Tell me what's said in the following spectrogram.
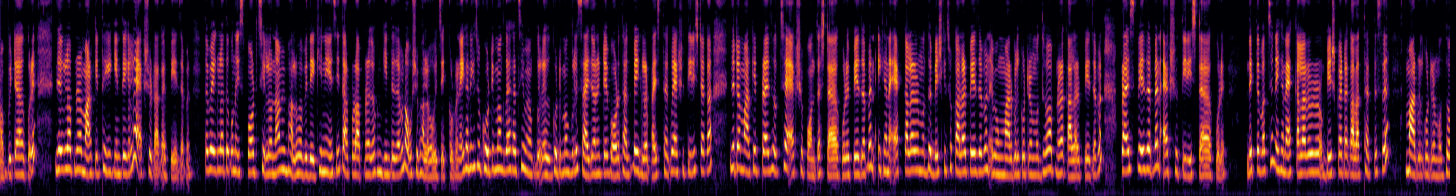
নব্বই টাকা করে, যেগুলো আপনারা মার্কেট থেকে কিনতে গেলে একশো টাকায় পেয়ে যাবেন। তবে এগুলোতে কোনো স্পট ছিল না, আমি ভালোভাবে দেখে নিয়েছি। তারপর আপনারা যখন কিনতে যাবেন, অবশ্যই ভালোভাবে চেক করবেন। এখানে কিছু ঘটি মগ দেখাচ্ছি ঘটি মগগুলি সাইজ অনেকটাই বড় থাকবে, এগুলোর প্রাইস থাকবে একশো টাকা, যেটা মার্কেট প্রাইস হচ্ছে একশো পঞ্চাশ টাকা করে পেয়ে যাবেন। এখানে এক কালারের মধ্যে বেশ কিছু কালার পেয়ে যাবেন এবং মার্বেল কোটের মধ্যেও আপনারা কালার পেয়ে যাবেন। প্রাইস পেয়ে যাবেন একশো টাকা করে। দেখতে পাচ্ছেন, এখানে এক কালারের বেশ কয়টা কালার থাকতেছে মার্বেল কোটের মধ্যেও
